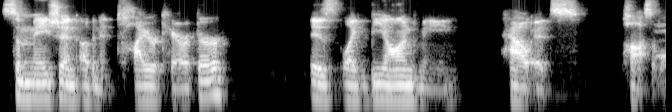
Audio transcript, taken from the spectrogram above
summation of an entire character is like beyond me how it's possible.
